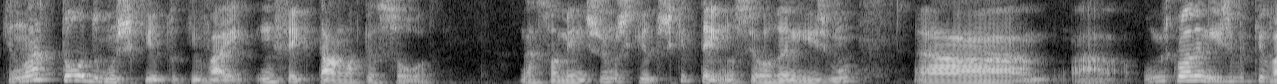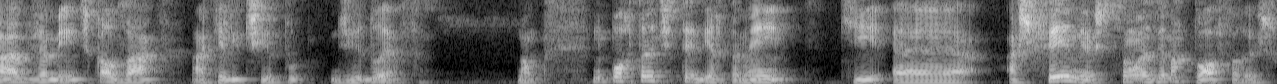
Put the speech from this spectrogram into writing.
que não é todo mosquito que vai infectar uma pessoa, né? somente os mosquitos que têm no seu organismo ah, ah, o microorganismo que vai, obviamente, causar aquele tipo de doença. Importante entender também que é, as fêmeas são as hematófagas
